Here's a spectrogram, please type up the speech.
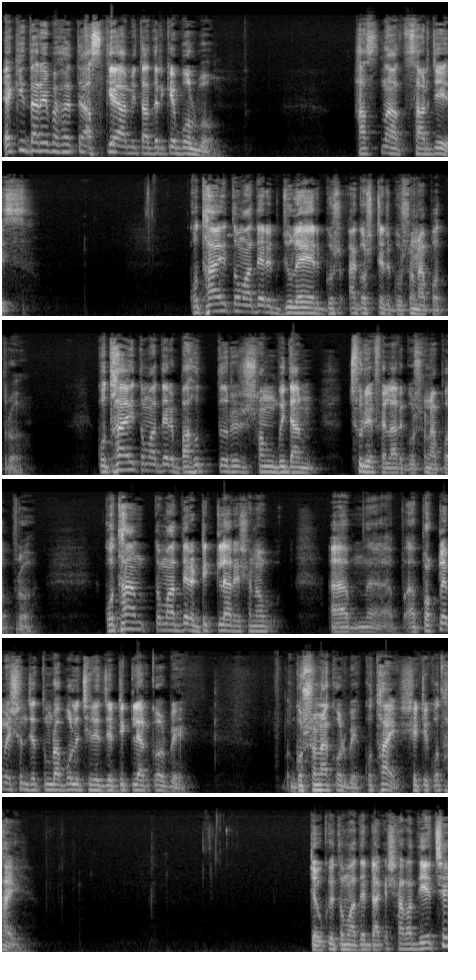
একই ধারাবাহিকতে আজকে আমি তাদেরকে বলব, হাসনাত সার্জিস কোথায় তোমাদের জুলাইয়ের আগস্টের ঘোষণাপত্র? কোথায় তোমাদের বাহাত্তরের সংবিধান ছুঁড়ে ফেলার ঘোষণাপত্র? কোথায় তোমাদের ডিক্লারেশন অফ প্রক্লেমেশন যে তোমরা বলেছিলে যে ডিক্লেয়ার করবে, ঘোষণা করবে, কোথায়? সেটি কোথায়? কেউ কি তোমাদের ডাকে সাড়া দিয়েছে?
